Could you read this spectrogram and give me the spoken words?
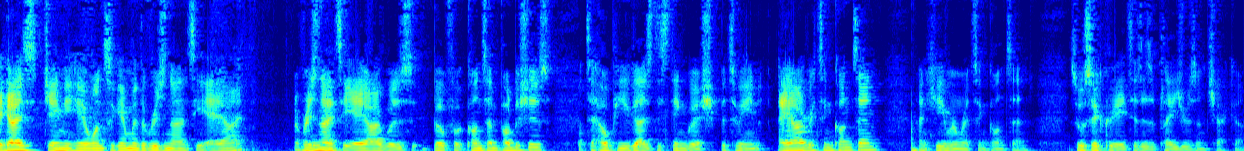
Hey guys, Jamie here once again with Originality AI. Originality AI was built for content publishers to help you guys distinguish between AI written content and human written content. It's also created as a plagiarism checker.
